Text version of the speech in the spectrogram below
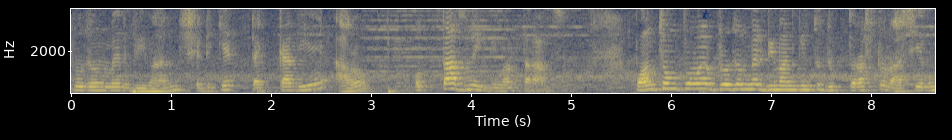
প্রজন্মের বিমান, সেটিকে টেক্কা দিয়ে আরও অত্যাধুনিক বিমান তারা আনছে। পঞ্চম প্রজন্মের বিমান কিন্তু যুক্তরাষ্ট্র, রাশিয়া এবং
